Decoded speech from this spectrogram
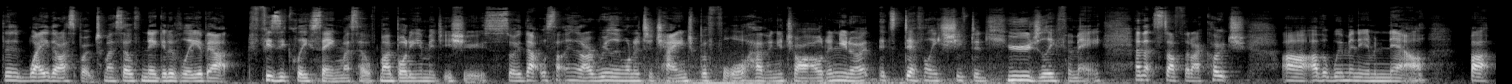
the way that I spoke to myself negatively about physically seeing myself, my body image issues. So that was something that I really wanted to change before having a child. And, you know, it's definitely shifted hugely for me. And that's stuff that I coach uh, other women in now. But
